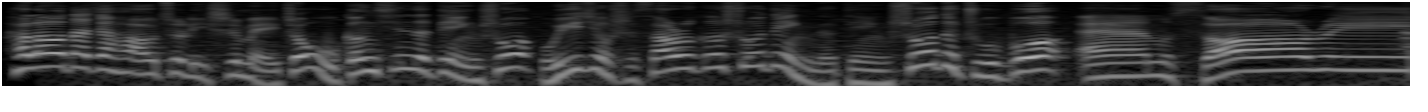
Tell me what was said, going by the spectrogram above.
！Hello，大家好，这里是每周五更新的电影说，我依旧是 Sorry 哥说电影的电影说的主播，I'm sorry。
